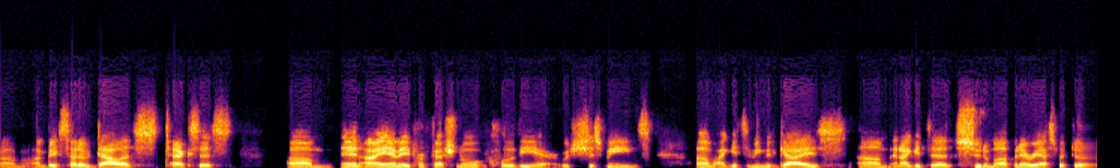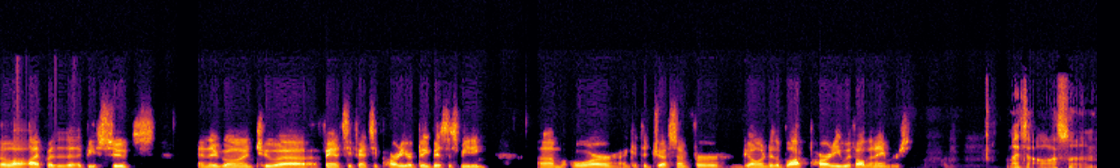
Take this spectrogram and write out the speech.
Um, I'm based out of Dallas, Texas, um, and I am a professional clothier, which just means um, I get to meet with guys um, and I get to suit them up in every aspect of their life, whether that be suits and they're going to a fancy, fancy party or a big business meeting, um, or I get to dress them for going to the block party with all the neighbors. That's awesome.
